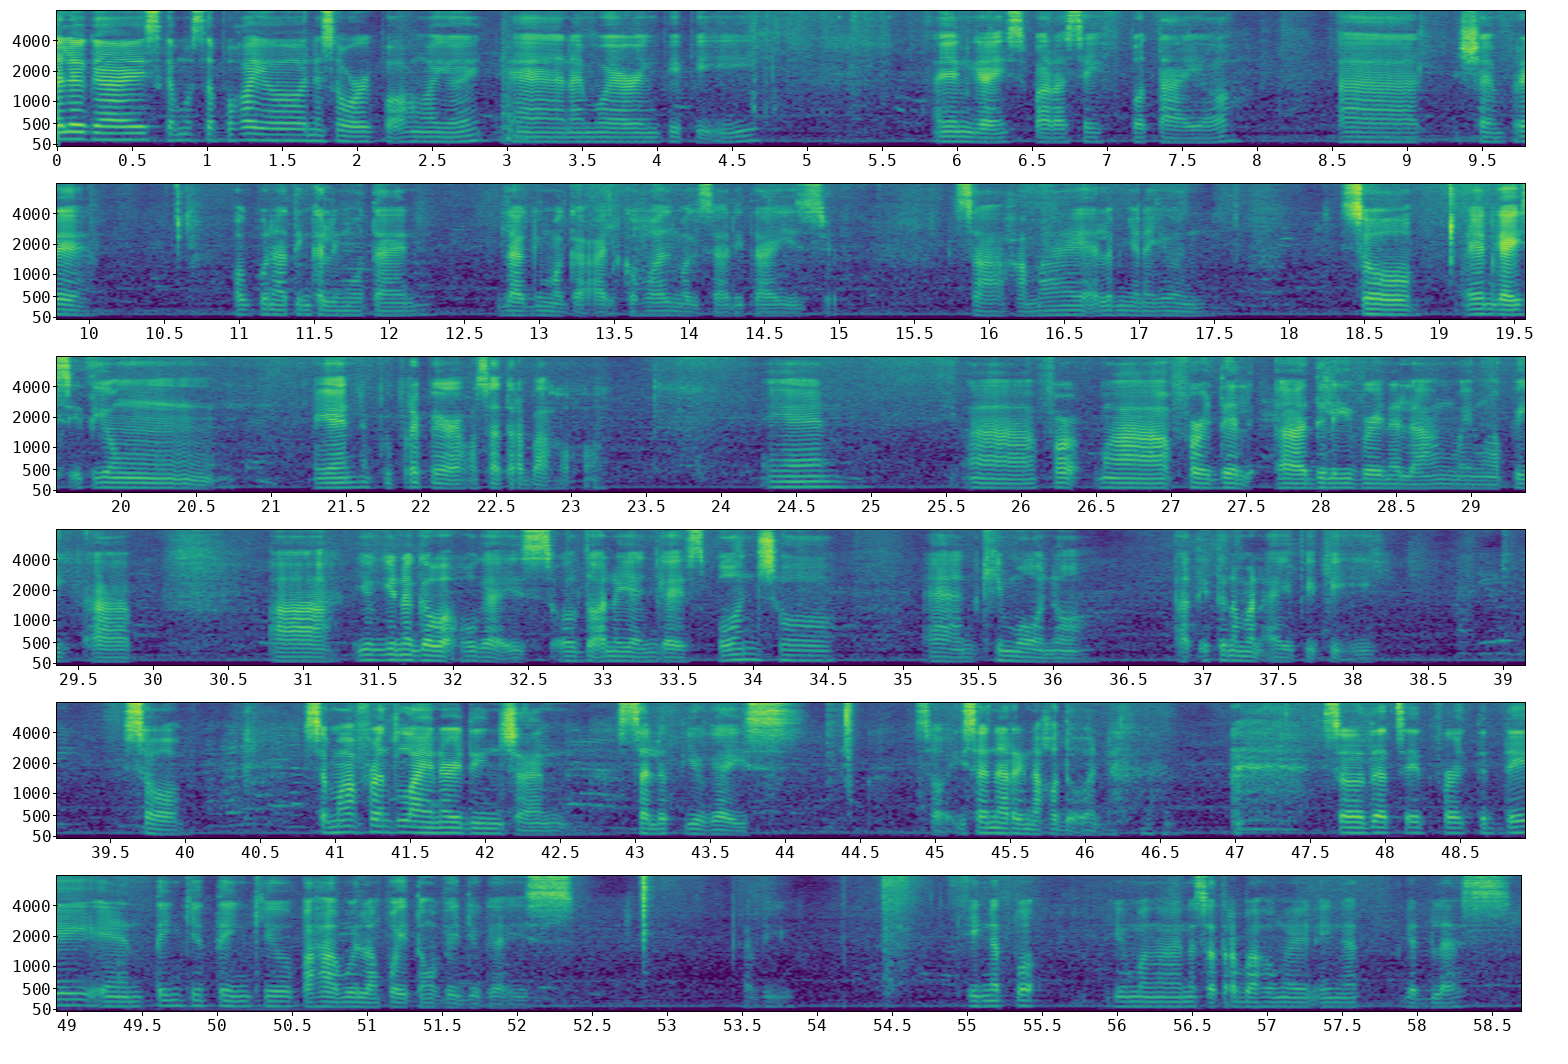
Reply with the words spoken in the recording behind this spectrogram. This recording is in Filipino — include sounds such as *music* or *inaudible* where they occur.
Hello guys, kamusta po kayo? Nasa work po ako ngayon and I'm wearing PPE. Ayan guys, para safe po tayo. At syempre, huwag po natin kalimutan laging mag-alcohol, mag-sanitize sa kamay. Alam niyo na yun. So, ayan guys, ito yung ayan, nagpo-prepare ako sa trabaho ko. Ayan, for mga for del- ah, deliver na lang. May mga pick up. Ah yung ginagawa ko guys although ano yan guys poncho and kimono. At ito naman ay PPE so sa mga frontliner din dyan salute you guys. So isa na rin ako doon. *laughs* So that's it for today and thank you thank you. Pahabol lang po itong video guys. Love you. Ingat po. Yung mga nasa trabaho ngayon, ingat. God bless.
